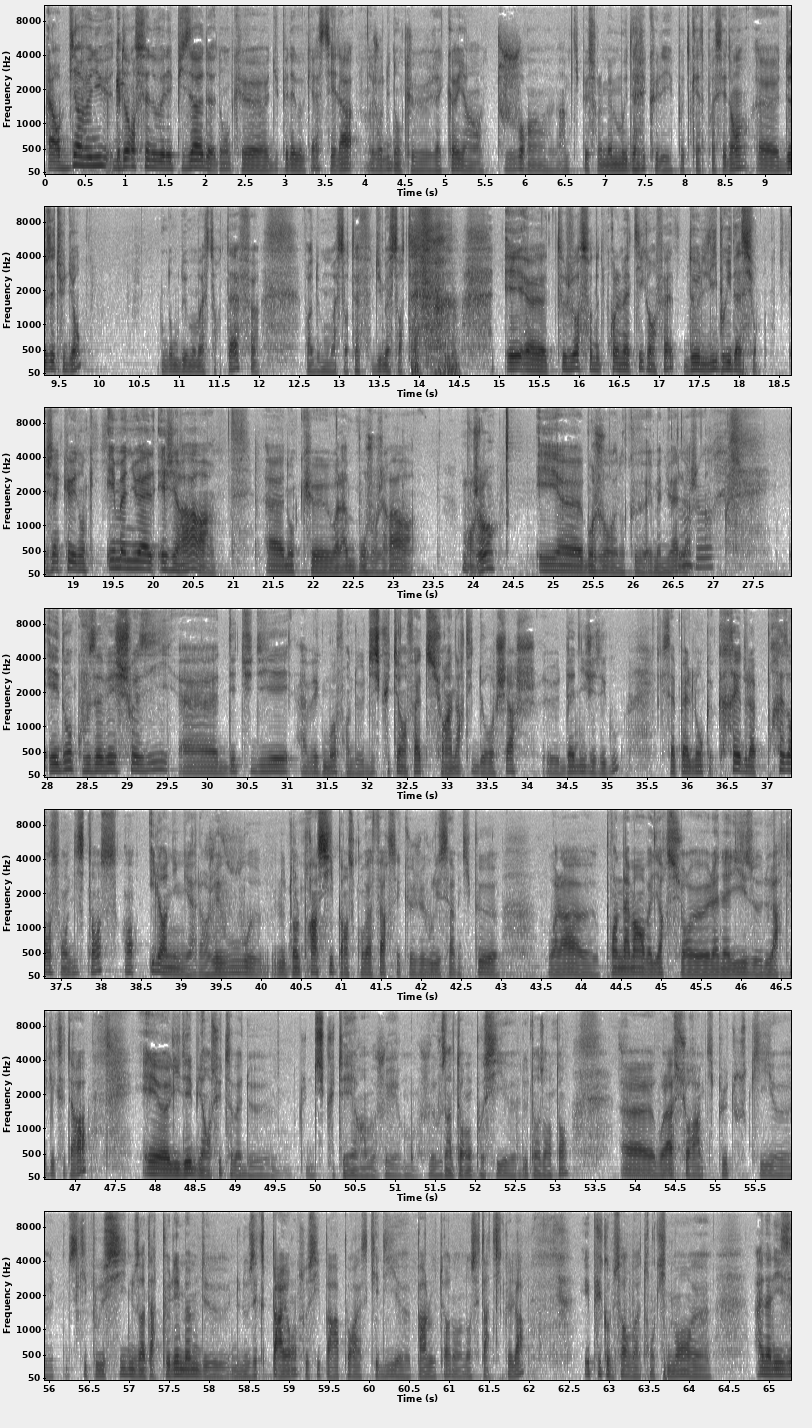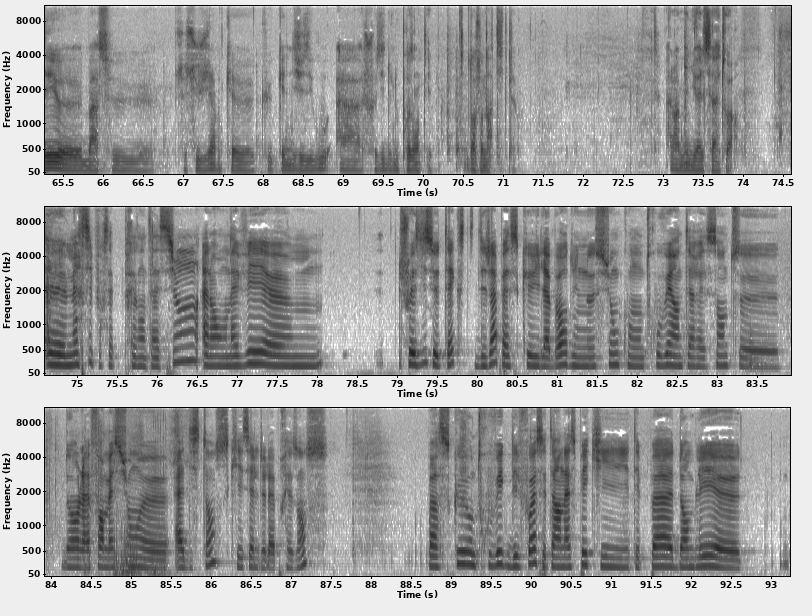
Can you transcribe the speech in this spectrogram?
Alors bienvenue dans ce nouvel épisode donc euh, du Pédagogcast et là aujourd'hui donc euh, j'accueille toujours un petit peu sur le même modèle que les podcasts précédents euh, deux étudiants donc de mon master TEF enfin de mon master TEF du master TEF et toujours sur notre problématique en fait de l'hybridation. J'accueille donc Emmanuel et Gérard. donc voilà bonjour Gérard. Bonjour. Et bonjour donc Emmanuel. Bonjour. Et donc, vous avez choisi euh, d'étudier avec moi, enfin de discuter en fait sur un article de recherche euh, d'Annie Gézégou qui s'appelle donc Créer de la présence en distance en e-learning. Alors, je vais vous, euh, dans le principe, hein, ce qu'on va faire, c'est que je vais vous laisser un petit peu, voilà, prendre la main, on va dire, sur l'analyse de l'article, etc. Et l'idée, bien ensuite, ça va être de, discuter. Hein. je, vais, vous interrompre aussi de temps en temps. Euh, voilà, sur un petit peu tout ce qui, euh, ce qui peut aussi nous interpeller, même de, nos expériences aussi par rapport à ce qui est dit euh, par l'auteur dans, cet article-là. Et puis comme ça, on va tranquillement analyser bah, ce, sujet hein, que, que Kenny Jézégou a choisi de nous présenter dans son article. Alors Emmanuel, c'est à toi. merci pour cette présentation. Alors on avait choisi ce texte déjà parce qu'il aborde une notion qu'on trouvait intéressante euh, dans la formation euh, à distance, qui est celle de la présence. Parce qu'on trouvait que des fois, c'était un aspect qui n'était pas d'emblée euh,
